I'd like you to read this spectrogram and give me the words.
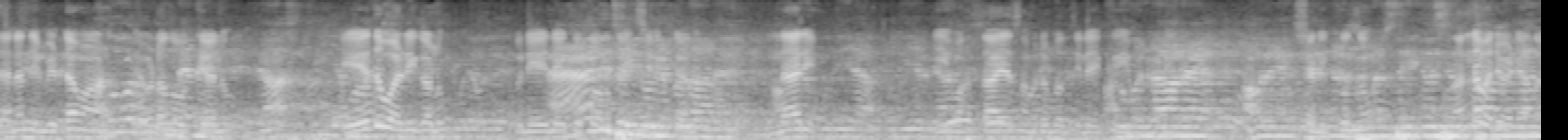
ജനനിബിഡമാണ്. എവിടെ നോക്കിയാലും ഏത് വഴികളും പുനയിലേക്ക് തുറന്നു വെച്ചിരിക്കുകയാണ് എല്ലാവരെയും ഈ മഹത്തായ സംരംഭത്തിലേക്ക് ഈ ക്ഷണിക്കുന്നു. നല്ല പരിപാടിയാണ്.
